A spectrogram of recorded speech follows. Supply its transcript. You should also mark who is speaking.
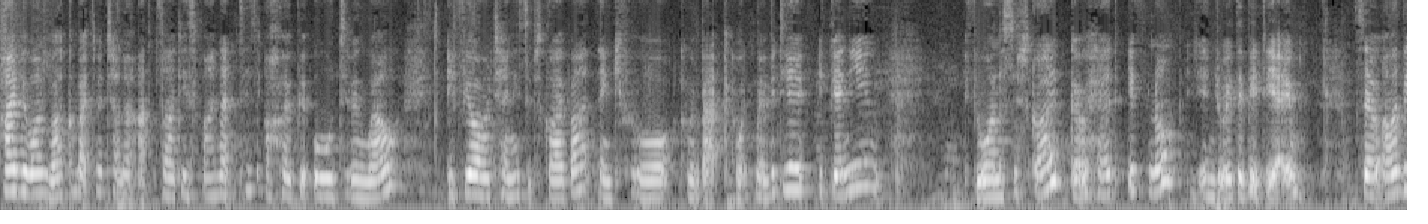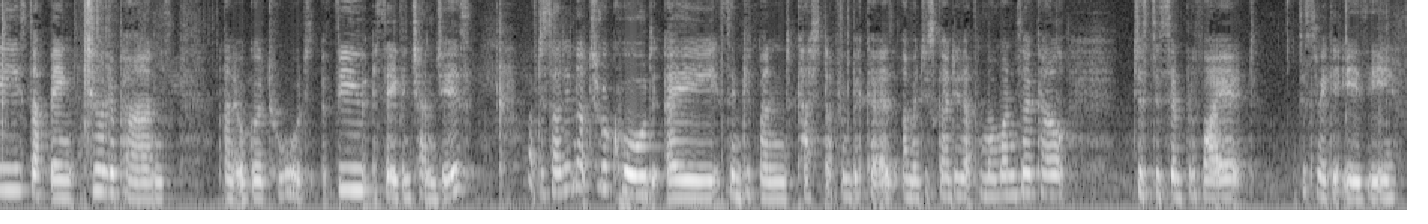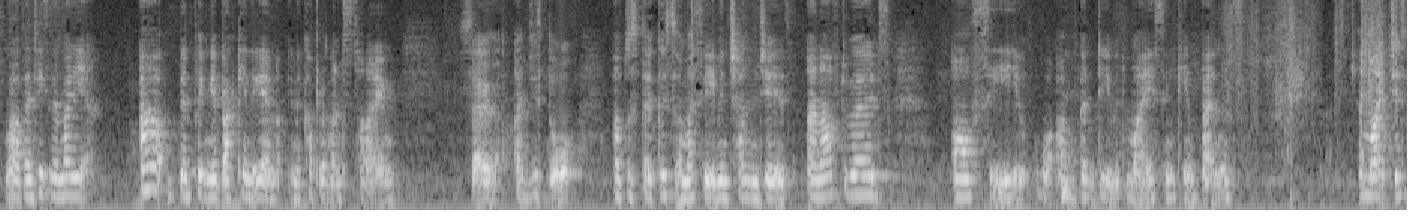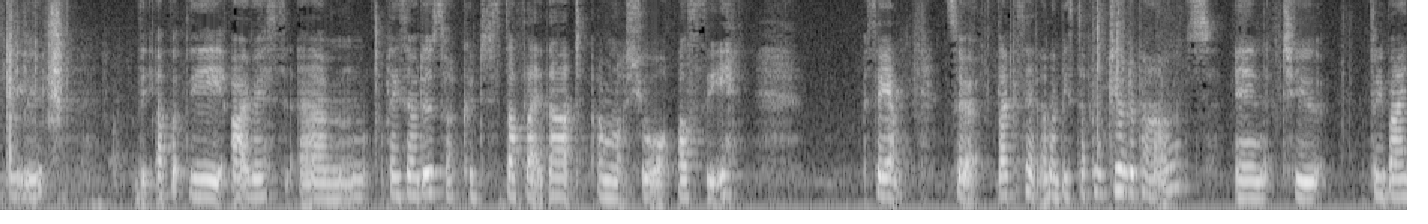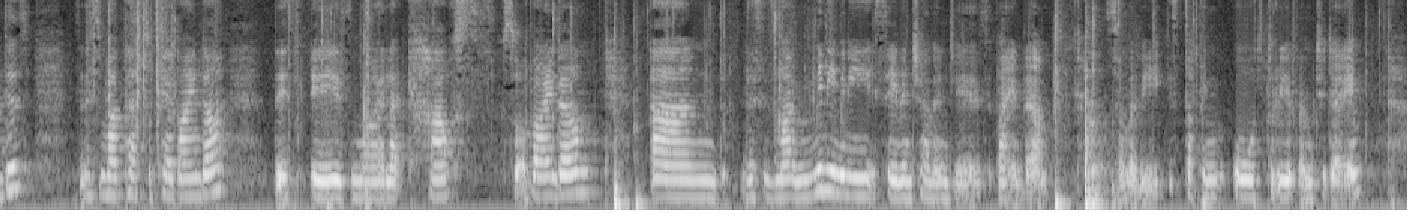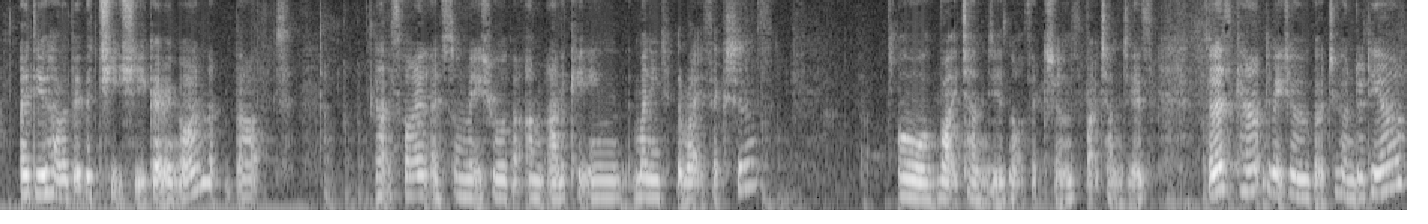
Speaker 1: Hi everyone, welcome back to my channel at Saadia's Finances. I hope you're all doing well. If you're a returning subscriber, thank you for coming back and watching my video. If you're new, if you want to subscribe, go ahead. If not, enjoy the video. So I'm going to be stuffing £200 and it will go towards a few saving challenges. I've decided not to record a sinking fund cash stuffing because I'm just going to do that from my Monzo account just to simplify it, just to make it easy rather than taking the money out then putting it back in again in a couple of months time. So I just thought I'll just focus on my saving challenges and afterwards I'll see what I'm going to do with my sinking funds. I might just do the I put the iris um, placeholders so I could stuff like that. I'm not sure. I'll see. So yeah. So like I said, I'm gonna be stuffing 200 pounds into three binders. So this is my personal care binder. This is my like house sort of binder, and this is my mini mini saving challenges binder. So I'm gonna be stuffing all three of them today. I do have a bit of a cheat sheet going on, but that's fine. I just want to make sure that I'm allocating money to the right sections or right challenges, not sections, right challenges. So let's count to make sure we've got 200 here.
